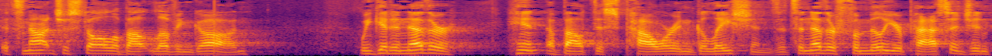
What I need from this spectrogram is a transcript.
It's not just all about loving God. We get another hint about this power in Galatians. It's another familiar passage in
